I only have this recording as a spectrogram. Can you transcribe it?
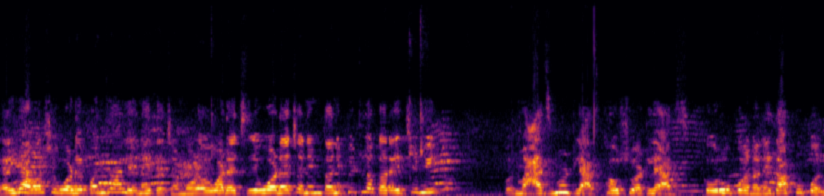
तर ह्या वर्षी वडे पण झाले नाही त्याच्यामुळं वड्याचे वड्याच्या निमित्ताने पिठलं करायचे मी. पण मग आज म्हटले आज खाऊशी वाटले आज करू पण आणि दाखवू पण.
